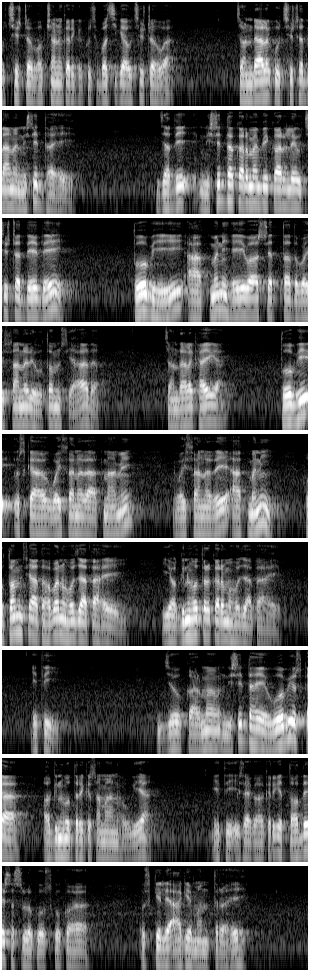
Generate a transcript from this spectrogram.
उच्छिष्ट भक्षण करके कुछ बच गया उच्छिष्ट हुआ। चंडाल को उच्छिष्ट दान निषिद्ध है। यदि निषिद्ध कर्म भी कर ले, उच्छिष्ट दे दे तो भी आत्मनि है वश्य तद वैश्वानर उत्तम सियाद। चंडाल खाएगा तो भी उसका वैश्वानर आत्मा में वैश्वानर आत्मनि हुतम सियात हवन हो जाता है। ये अग्निहोत्र कर्म हो जाता है। इति। जो कर्म निषिद्ध है, वो भी उसका अग्निहोत्र के समान हो गया। इति ऐसा कह करके तदेश श्लोक उसको कह, उसके लिए आगे मंत्र है।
